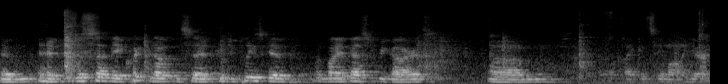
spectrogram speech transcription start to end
and had just sent me a quick note and said, could you please give my best regards. Um, I can see them all here.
